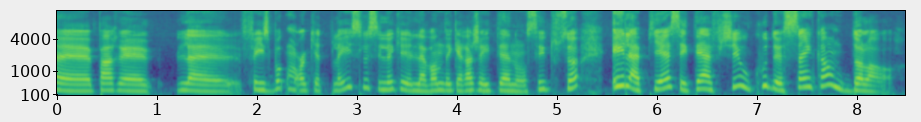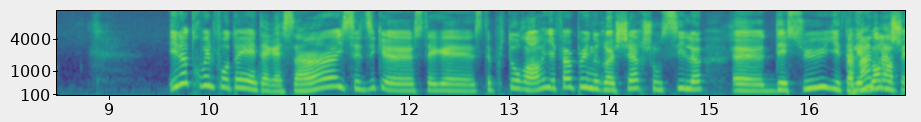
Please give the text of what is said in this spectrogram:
euh, par euh, la Facebook Marketplace. C'est là que la vente de garage a été annoncée, tout ça. Et la pièce était affichée au coût de 50 il a trouvé le fauteuil intéressant. Il s'est dit que c'était c'était plutôt rare. Il a fait un peu une recherche aussi là, euh, déçu. Il est allé Avant le de voir en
